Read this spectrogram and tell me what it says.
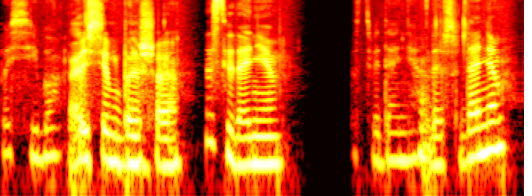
Спасибо. Спасибо, Спасибо большое. До свидания. До свидания. До свидания.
